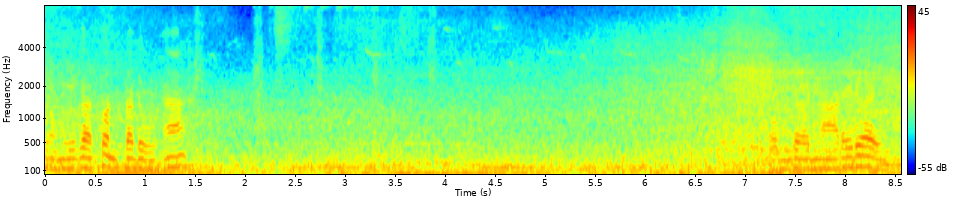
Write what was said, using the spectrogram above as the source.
ตรง นี้ก็ต้นประดู่นะฮะผมเดินมาเรื่อยๆ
